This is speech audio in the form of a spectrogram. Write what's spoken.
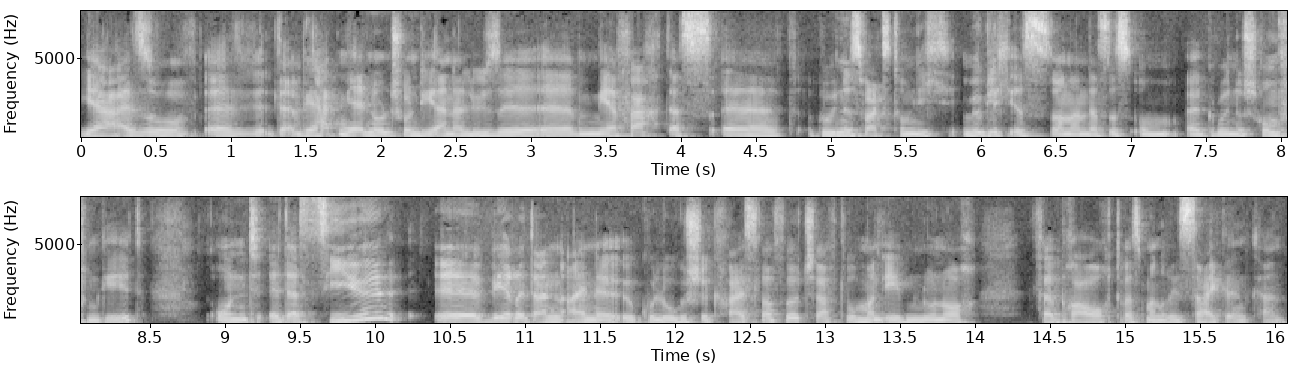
Ja, also äh, wir hatten ja nun schon die Analyse äh, mehrfach, dass äh, grünes Wachstum nicht möglich ist, sondern dass es um äh, grünes Schrumpfen geht. Und äh, das Ziel äh, wäre dann eine ökologische Kreislaufwirtschaft, wo man eben nur noch verbraucht, was man recyceln kann.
